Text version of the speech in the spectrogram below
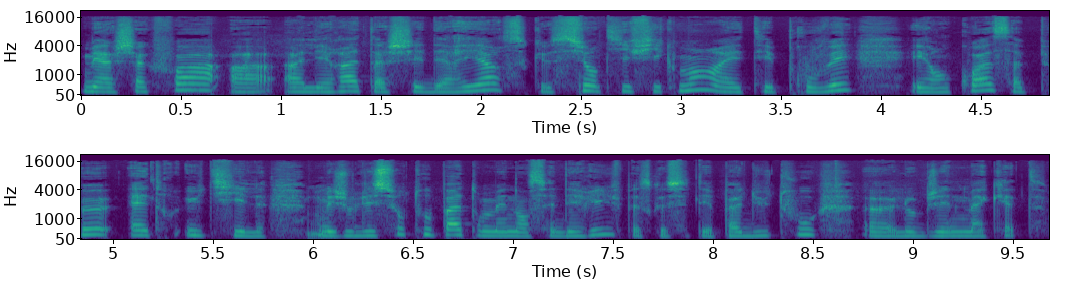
mais à chaque fois à, à, les rattacher derrière ce que scientifiquement a été prouvé et en quoi ça peut être utile. Mais je voulais surtout pas tomber dans ces dérives parce que c'était pas du tout l'objet de ma quête.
